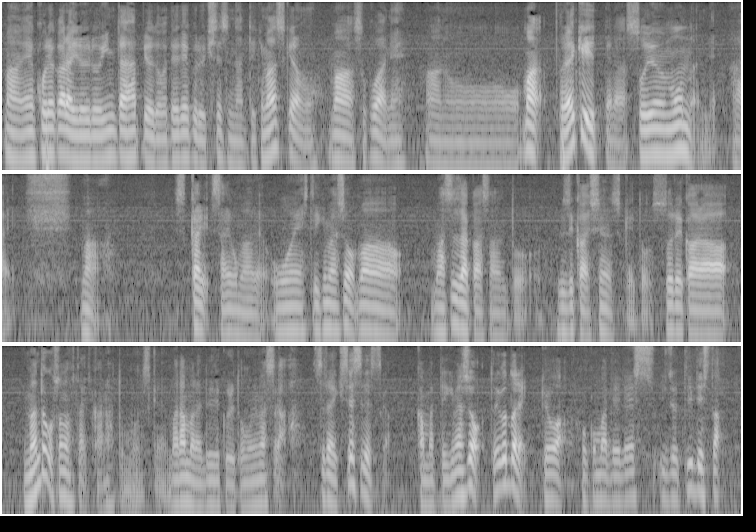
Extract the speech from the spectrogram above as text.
まあねこれからいろいろ引退発表とか出てくる季節になってきますけどもまあそこはねあのー、まあプロ野球っていうのはそういうもんなんではい。まあしっかり最後まで応援していきましょう。まあ松坂さんと藤川俊介とそれから今のところその2人かなと思うんですけどまだまだ出てくると思いますが辛い季節ですが頑張っていきましょう。ということで今日はここまでです。以上 T でした。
